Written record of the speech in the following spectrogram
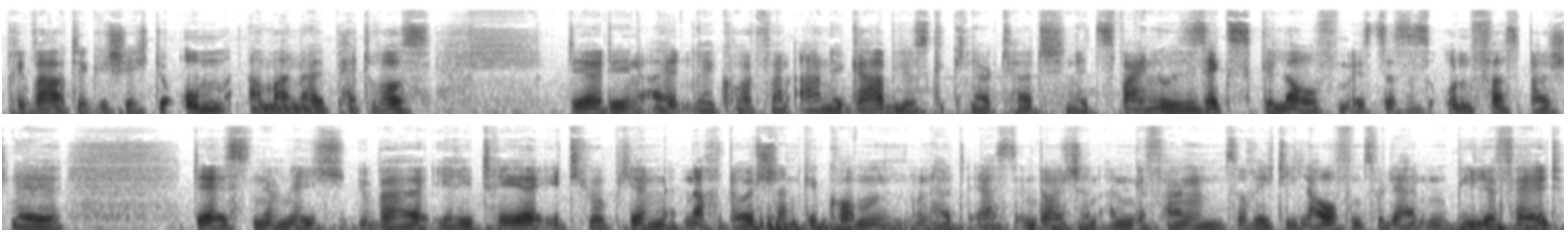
private Geschichte um Amanal Petros, der den alten Rekord von Arne Gabius geknackt hat, eine 206 gelaufen ist. Das ist unfassbar schnell. Der ist nämlich über Eritrea, Äthiopien nach Deutschland gekommen und hat erst in Deutschland angefangen, so richtig laufen zu lernen in Bielefeld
